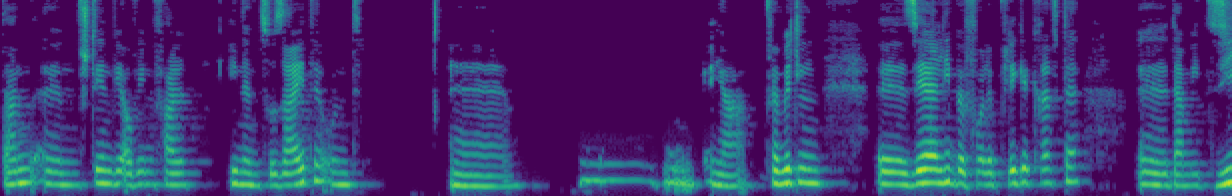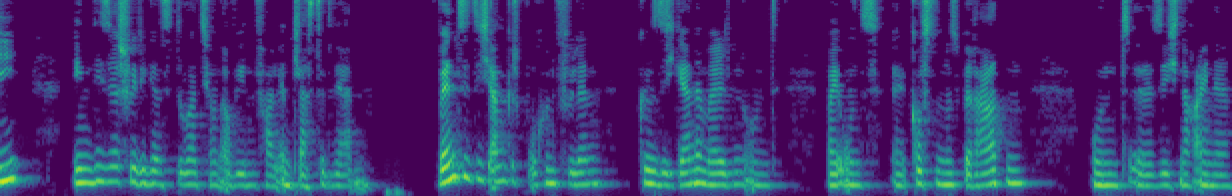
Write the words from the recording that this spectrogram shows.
dann ähm, stehen wir auf jeden Fall ihnen zur Seite und äh, ja, vermitteln äh, sehr liebevolle Pflegekräfte, äh, damit sie in dieser schwierigen Situation auf jeden Fall entlastet werden. Wenn Sie sich angesprochen fühlen, können Sie sich gerne melden und bei uns äh, kostenlos beraten und äh, sich nach einer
